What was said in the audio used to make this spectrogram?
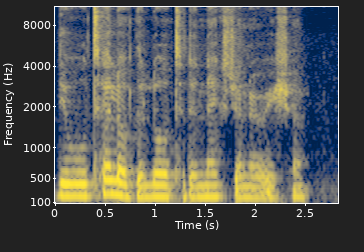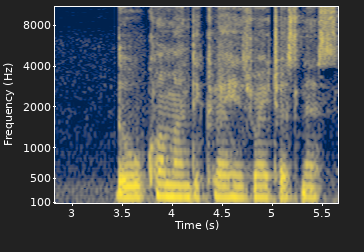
They will tell of the Lord to the next generation. They will come and declare his righteousness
